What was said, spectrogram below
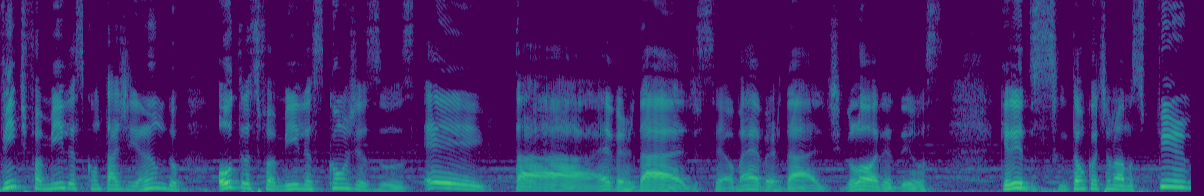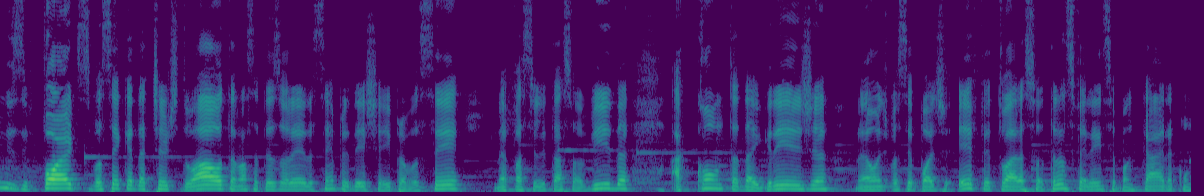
20 famílias contagiando outras famílias com Jesus. Eita! É verdade, Selma, é verdade. Glória a Deus. Queridos, então continuamos firmes e fortes. Você que é da Church do Alto, a nossa tesoureira sempre deixa aí para você, né, facilitar a sua vida. A conta da igreja, né, onde você pode efetuar a sua transferência bancária com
